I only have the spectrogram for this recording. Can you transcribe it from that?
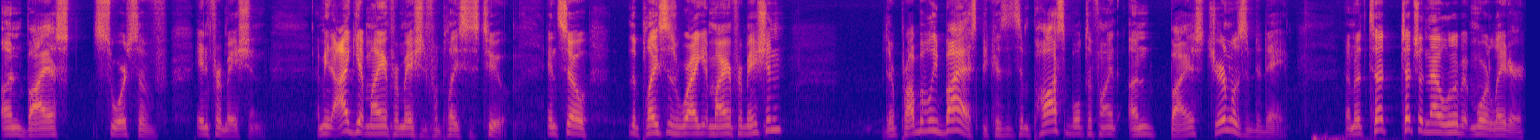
unbiased source of information. I mean, I get my information from places too. And so the places where I get my information, they're probably biased because it's impossible to find unbiased journalism today. I'm going to touch on that a little bit more later.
